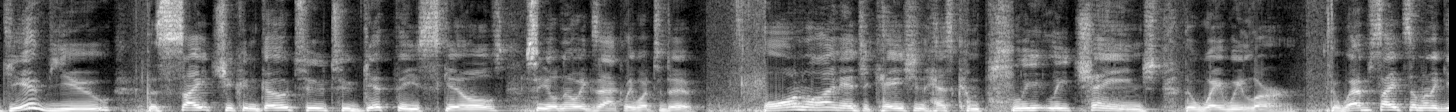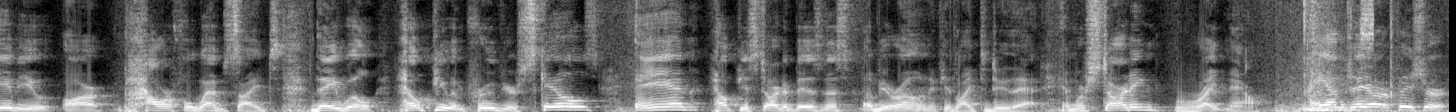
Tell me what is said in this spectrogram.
give you the sites you can go to to get these skills so you'll know exactly what to do. Online education has completely changed the way we learn. The websites I'm going to give you are powerful websites. They will help you improve your skills and help you start a business of your own if you'd like to do that. And we're starting right now. Hey I'm JR Fisher.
